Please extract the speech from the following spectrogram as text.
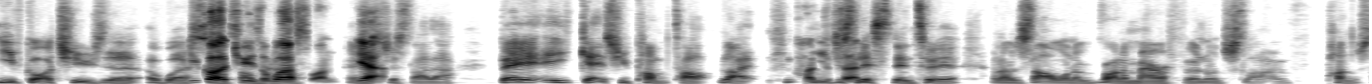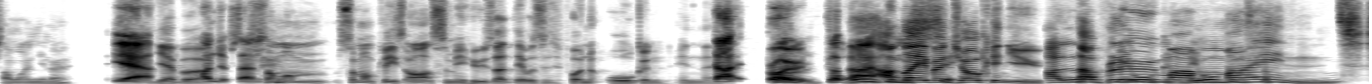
you've got to choose a, a worse. You've got to song choose a worse one. Yeah. it's just like that. But it, it gets you pumped up, like you're just listening to it, and I'm just like, I want to run a marathon or just like punch someone, you know? Yeah. Yeah, but 100%. someone, someone, please answer me. Who's that? There was it to put an organ in there? That bro, Bro, the th- Like, organ I'm not even sick. joking. You. I love that the blew organ. my The organ's the- mind.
